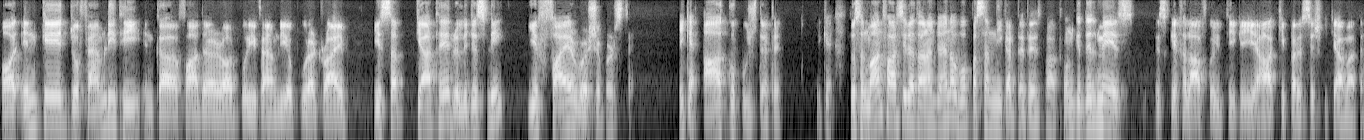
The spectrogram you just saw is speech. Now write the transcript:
اور ان کے جو فیملی تھی ان کا فادر اور پوری فیملی اور پورا ٹرائب یہ سب کیا تھے؟ ریلیجسلی یہ فائر ورشپرس تھے۔ ٹھیک ہے؟ آگ کو پوچھتے تھے۔ ٹھیک ہے؟ تو سلمان فارسی رطان جو ہے نا وہ پسند نہیں کرتے تھے اس بات کو۔ ان کے دل میں اس اس کے خلاف کوئی تھی کہ یہ آگ کی پرستش کی کیا بات ہے۔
